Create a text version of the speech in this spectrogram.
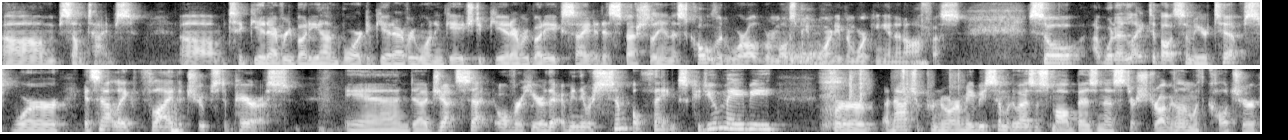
um, sometimes um, to get everybody on board, to get everyone engaged, to get everybody excited, especially in this COVID world where most people aren't even working in an office. So, uh, what I liked about some of your tips were it's not like fly the troops to Paris and uh, jet set over here. There, I mean, they were simple things. Could you maybe, for an entrepreneur, maybe someone who has a small business, they're struggling with culture,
